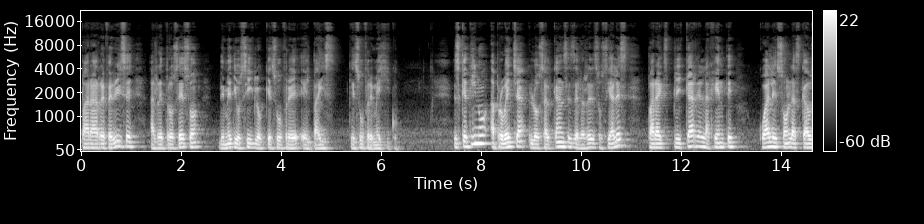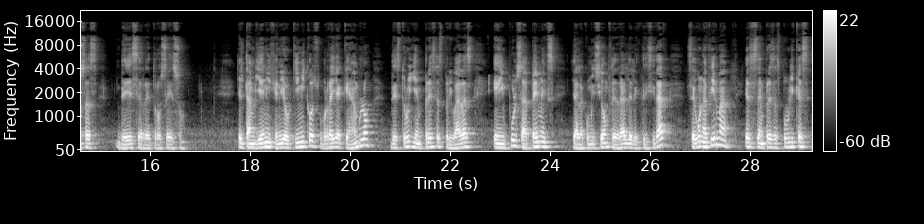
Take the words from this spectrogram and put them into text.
para referirse al retroceso de medio siglo que sufre el país, que sufre México. Esquetino aprovecha los alcances de las redes sociales para explicarle a la gente cuáles son las causas de ese retroceso. El también ingeniero químico subraya que AMLO destruye empresas privadas e impulsa a Pemex y a la Comisión Federal de Electricidad. Según afirma, esas empresas públicas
